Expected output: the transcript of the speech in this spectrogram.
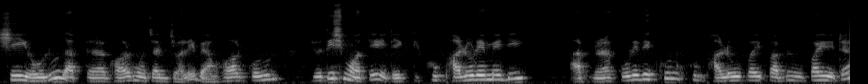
সেই হলুদ আপনারা ঘর মোচার জলে ব্যবহার করুন। জ্যোতিষ মতে এটা একটি খুব ভালো রেমেডি আপনারা করে দেখুন, খুব ভালো উপায় পাবেন, উপায় এটা।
